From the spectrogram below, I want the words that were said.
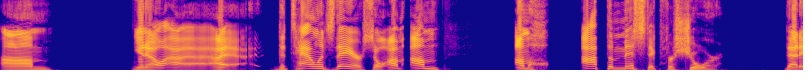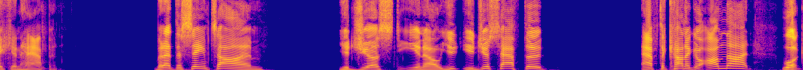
Um, you know, I, I the talent's there, so I'm I'm I'm optimistic for sure that it can happen. But at the same time, you just you know you you just have to have to kind of go. I'm not. Look,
